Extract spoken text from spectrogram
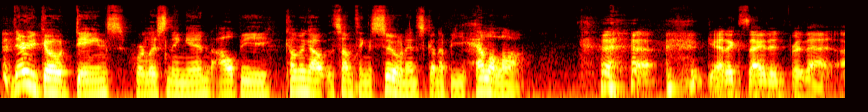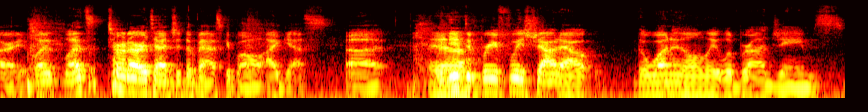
there you go, Danes who are listening in. I'll be coming out with something soon, and it's gonna be hella long. Get excited for that. All right, let, let's turn our attention to basketball, I guess. Uh, Yeah. We need to briefly shout out the one and only LeBron James.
